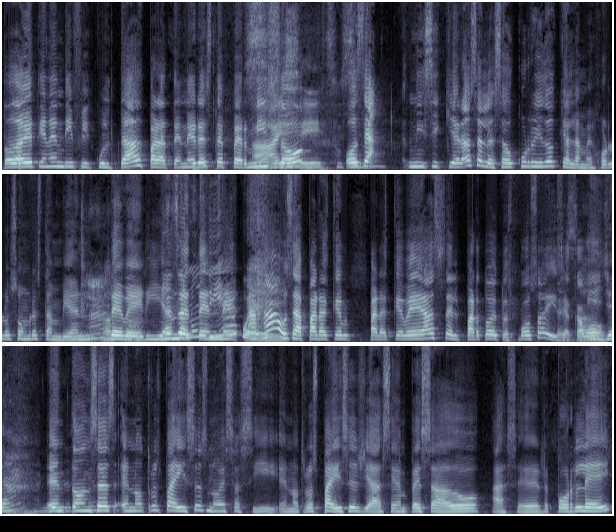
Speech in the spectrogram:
todavía tienen dificultad para tener este permiso, Ay, sí, sí, o sea, ni siquiera se les ha ocurrido que a lo mejor los hombres también Claro. deberían de día, tener... Ajá, o sea, para que, para que veas el parto de tu esposa y se acabó. Y ya. Entonces, en otros países no es así. En otros países ya se ha empezado a hacer por ley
